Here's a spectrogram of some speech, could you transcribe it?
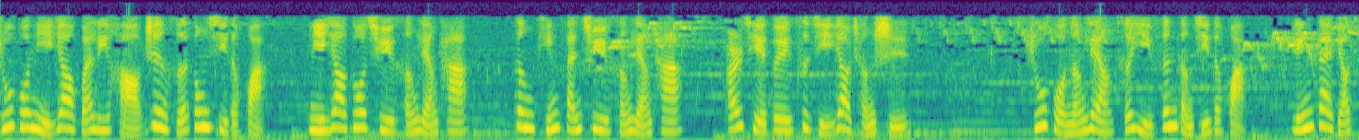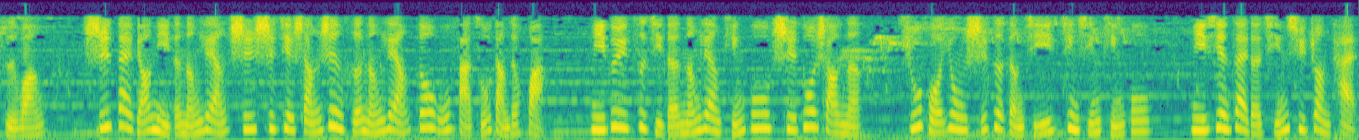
如果你要管理好任何东西的话，你要多去衡量它，更频繁去衡量它，而且对自己要诚实。如果能量可以分等级的话，零代表死亡。十代表你的能量是世界上任何能量都无法阻挡的话，你对自己的能量评估是多少呢？如果用十个等级进行评估，你现在的情绪状态、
